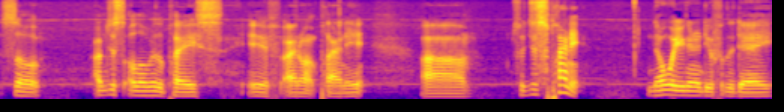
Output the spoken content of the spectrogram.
so I'm just all over the place if I don't plan it. Um, so just plan it. Know what you're gonna do for the day,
